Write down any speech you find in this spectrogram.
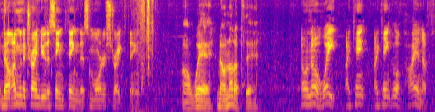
Now I'm gonna try and do the same thing, this mortar strike thing. Oh, where? No, not up there. Oh no, wait. I can't I can't go up high enough.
